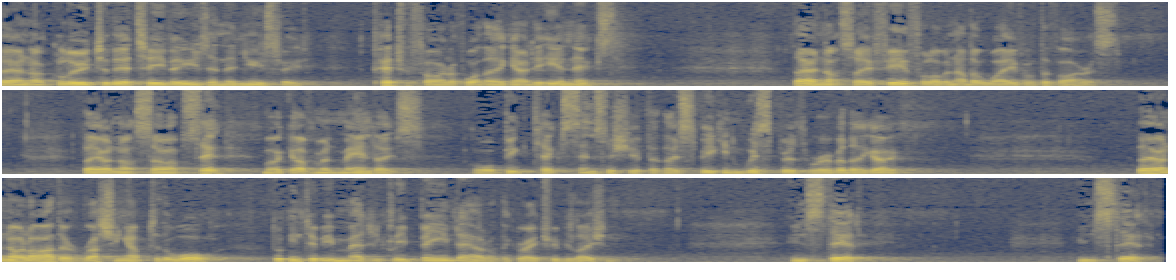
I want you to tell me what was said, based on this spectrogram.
They are not glued to their TVs and their newsfeed, petrified of what they are going to hear next. They are not so fearful of another wave of the virus. They are not so upset by government mandates or big tech censorship that they speak in whispers wherever they go. They are not either rushing up to the wall, looking to be magically beamed out of the Great Tribulation. Instead, instead,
